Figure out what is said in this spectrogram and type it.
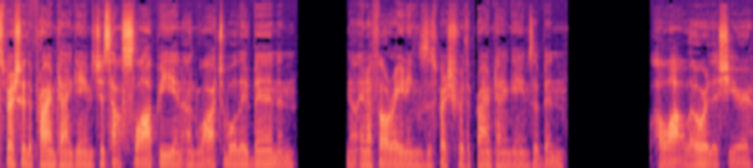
especially the primetime games, just how sloppy and unwatchable they've been. And, you know, NFL ratings, especially for the primetime games, have been a lot lower this year.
